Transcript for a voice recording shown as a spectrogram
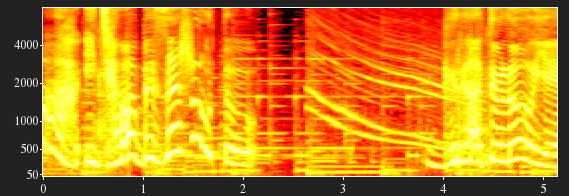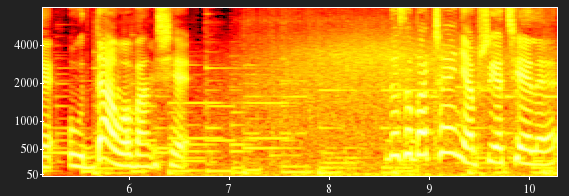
O, i działa bez zarzutu. Gratuluję! Udało wam się! Do zobaczenia, przyjaciele!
